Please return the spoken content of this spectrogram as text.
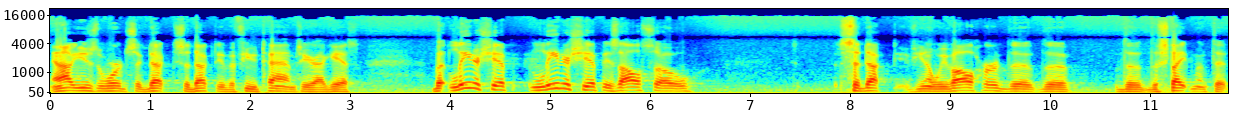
And I'll use the word seduct, seductive a few times here, I guess. But leadership, leadership is also seductive. You know, we've all heard the, the, the, the statement that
